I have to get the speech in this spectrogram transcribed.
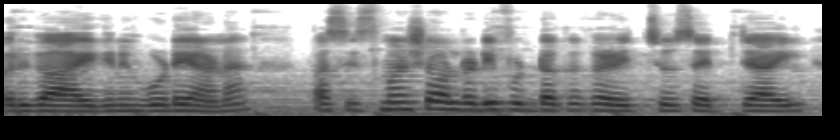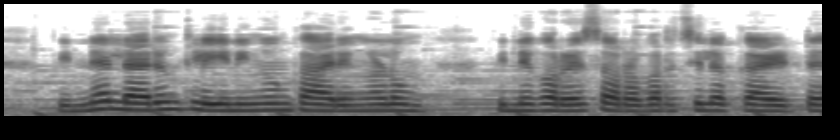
ഒരു ഗായകനും കൂടെയാണ്. അസീസ് മാഷ് ഓൾറെഡി ഫുഡൊക്കെ കഴിച്ചു സെറ്റായി പിന്നെ എല്ലാവരും ക്ലീനിങ്ങും കാര്യങ്ങളും പിന്നെ കുറേ സൊറപറച്ചിലൊക്കെ ആയിട്ട്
